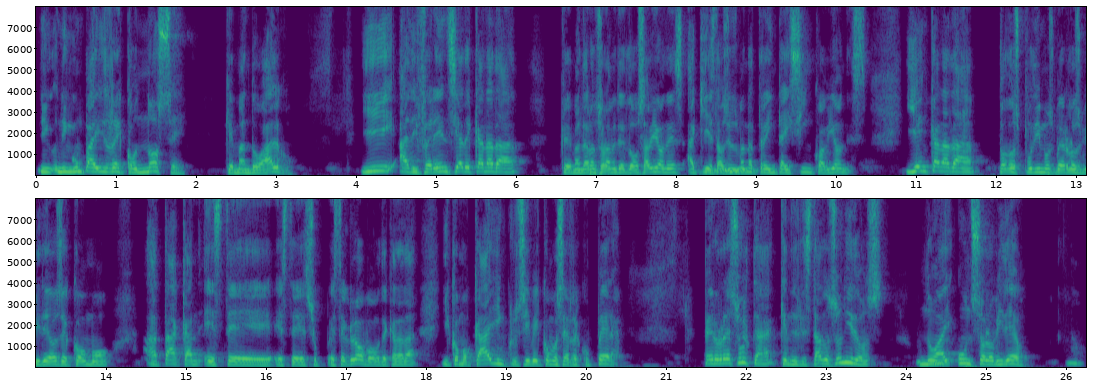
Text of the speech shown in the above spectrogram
ningún país reconoce que mandó algo. Y a diferencia de Canadá, que mandaron solamente dos aviones, aquí Estados Unidos manda 35 aviones. Y en Canadá todos pudimos ver los videos de cómo atacan este, este, este globo de Canadá y cómo cae inclusive y cómo se recupera. Pero resulta que en el de Estados Unidos no hay un solo video. No.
